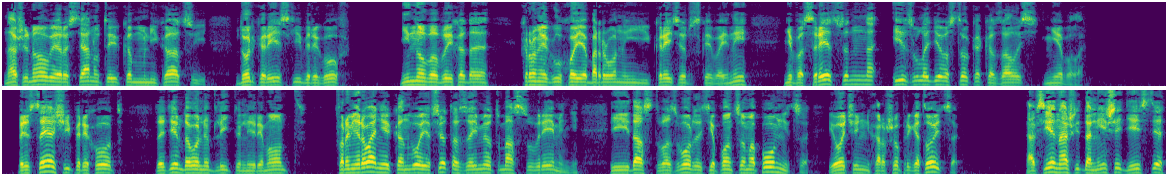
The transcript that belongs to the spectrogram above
наши новые растянутые коммуникации вдоль корейских берегов. Иного выхода, кроме глухой обороны и крейсерской войны, непосредственно из Владивостока, казалось, не было. Предстоящий переход, затем довольно длительный ремонт, формирование конвоя — все это займет массу времени и даст возможность японцам опомниться и очень хорошо приготовиться. А все наши дальнейшие действия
